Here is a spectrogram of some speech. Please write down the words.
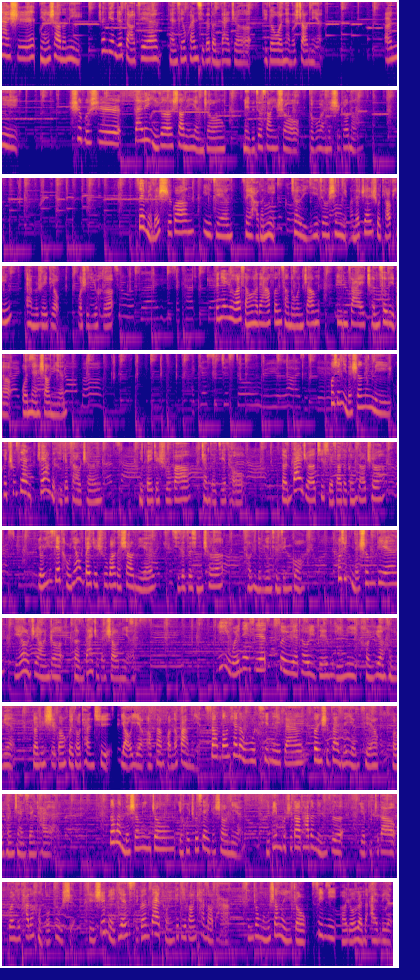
那时年少的你，正踮着脚尖，满心欢喜地等待着一个温暖的少年。而你，是不是在另一个少年眼中，美的就像一首读不完的诗歌呢？最美的时光遇见最好的你，这里依旧是你们的专属调频 M Radio，我是于和。今天玉和想要和大家分享的文章，印在尘子里的温暖少年。或许你的生命里会出现这样的一个早晨，你背着书包站在街头，等待着去学校的公交车。有一些同样背着书包的少年，骑着自行车从你的面前经过。或许你的身边也有这样一个等待着的少年。你以为那些岁月都已经离你很远很远，隔着时光回头看去，耀眼而泛黄的画面，像冬天的雾气那般，顿时在你的眼前缓缓展现开来。那么，你的生命中也会出现一个少年。你并不知道他的名字，也不知道关于他的很多故事，只是每天习惯在同一个地方看到他，心中萌生了一种细腻而柔软的爱恋。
